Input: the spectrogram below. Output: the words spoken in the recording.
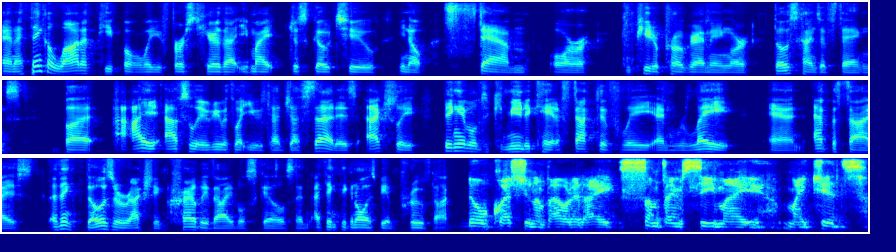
And I think a lot of people, when you first hear that, you might just go to, you know, STEM or computer programming or those kinds of things. But I absolutely agree with what you had just said is actually being able to communicate effectively and relate and empathize i think those are actually incredibly valuable skills and i think they can always be improved on. No question about it. I sometimes see my my kids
